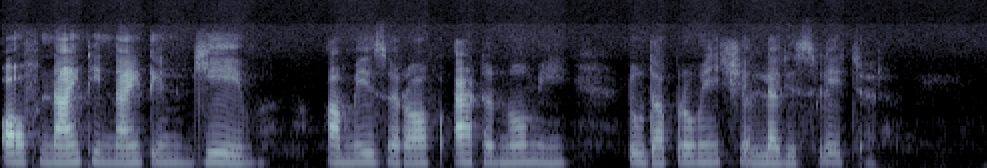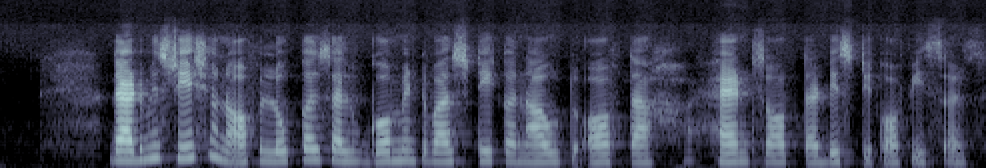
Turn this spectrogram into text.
of 1919 gave a measure of autonomy to the provincial legislature. The administration of local self government was taken out of the hands of the district officers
